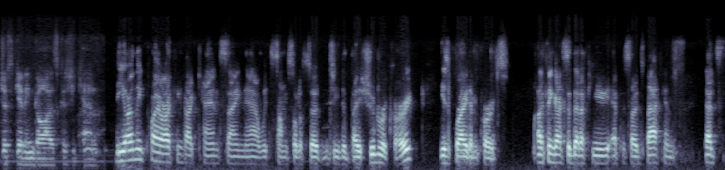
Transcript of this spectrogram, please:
just getting guys because you can. The only player I think I can say now with some sort of certainty that they should recruit is Braydon Preuss. I think I said that a few episodes back, and that's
